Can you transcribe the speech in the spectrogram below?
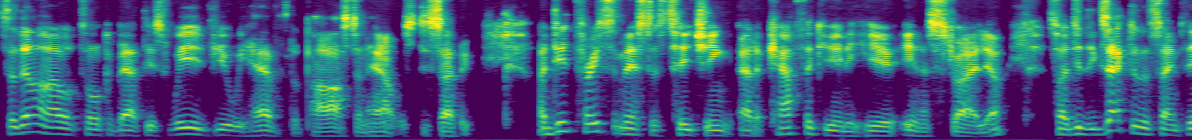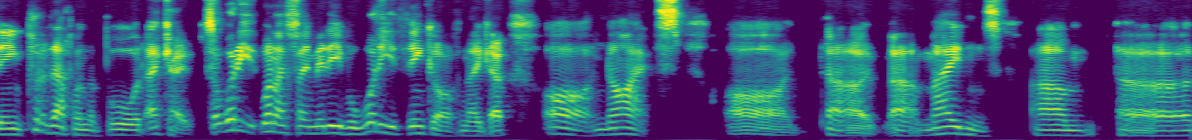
So then I'm able to talk about this weird view we have of the past and how it was dystopic. I did three semesters teaching at a Catholic uni here in Australia. So I did exactly the same thing, put it up on the board. Okay, so what do you, when I say medieval, what do you think of? And they go, oh, knights, oh, uh, uh, maidens, um, uh,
